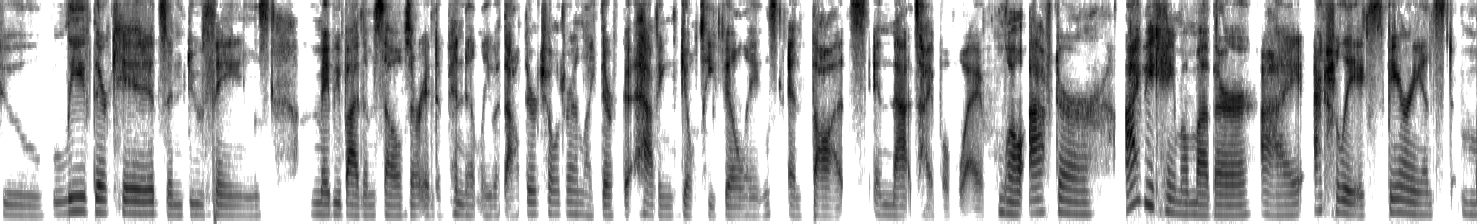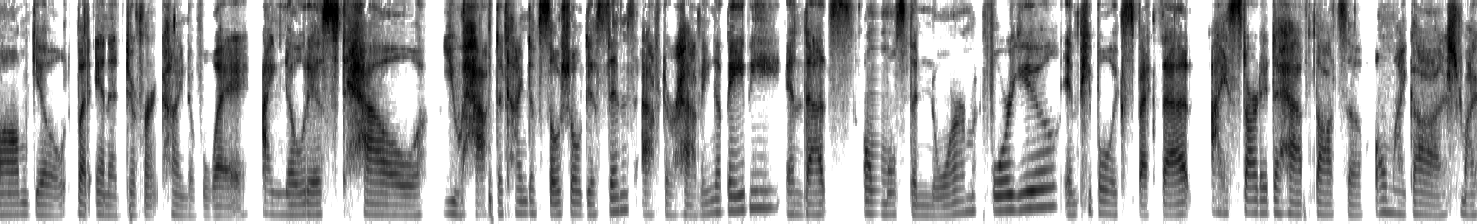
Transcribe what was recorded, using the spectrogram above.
to leave their kids and do things maybe by themselves or independently without their children, like they're having guilty feelings and thoughts in that type of way. Well, after I became a mother, I actually experienced mom guilt, but in a different kind of way. I noticed how you have to kind of social distance after having a baby, and that's almost the norm for you, and people expect that. I started to have thoughts of, oh my gosh, my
